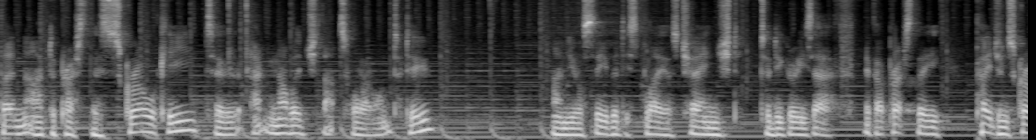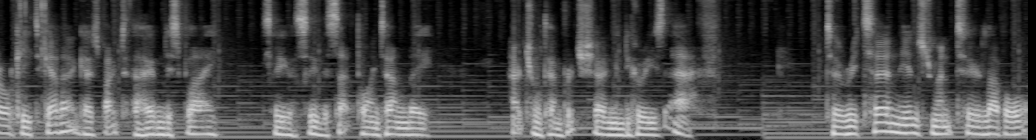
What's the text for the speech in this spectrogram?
then I have to press the scroll key to acknowledge that's what I want to do. And you'll see the display has changed to degrees F. If I press the page and scroll key together, it goes back to the home display. So you'll see the set point and the actual temperature showing in degrees F. To return the instrument to level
